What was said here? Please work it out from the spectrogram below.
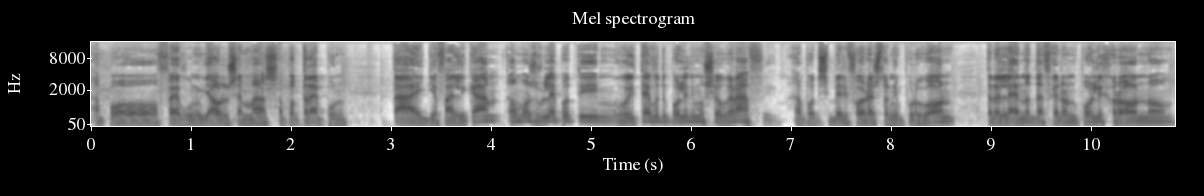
αποφεύγουν για όλους εμάς, αποτρέπουν τα εγκεφαλικά. Όμως βλέπω ότι γοητεύονται πολλοί δημοσιογράφοι από τις συμπεριφορές των υπουργών. Τρελαίνονται, αφιερώνουν πολύ χρόνο,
